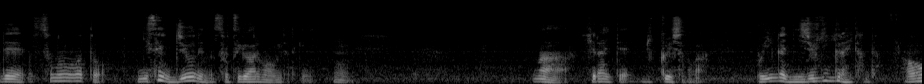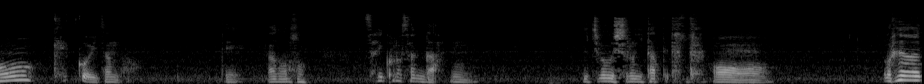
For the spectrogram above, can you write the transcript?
で、その後、2010年の卒業アルバムを見た時に、うんまあ、開いてびっくりしたのが、部員が20人ぐらいいたんだ。おお結構いたんだで、あの、サイコロさんがうん一番後ろに立ってたんだ。俺は、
